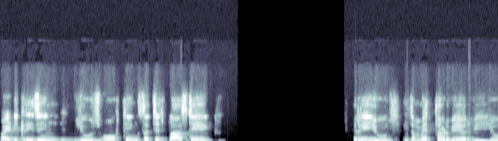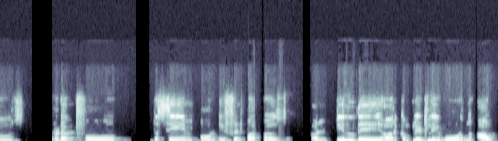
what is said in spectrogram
By decreasing use of things such as plastic, reuse is a method where we use product for the same or different purpose until they are completely worn out.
